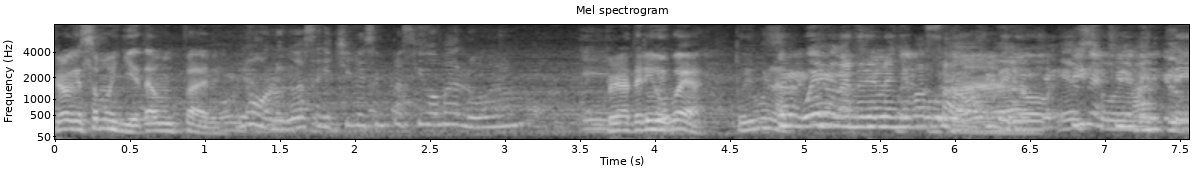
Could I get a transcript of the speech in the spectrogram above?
Creo que somos Yeta, compadre. No, lo que pasa es que Chile siempre ha sido malo, weón. Eh, Pero ha tenido wea. Tuvimos la cueva ganar el año pasado, Ah. pero eso obviamente.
